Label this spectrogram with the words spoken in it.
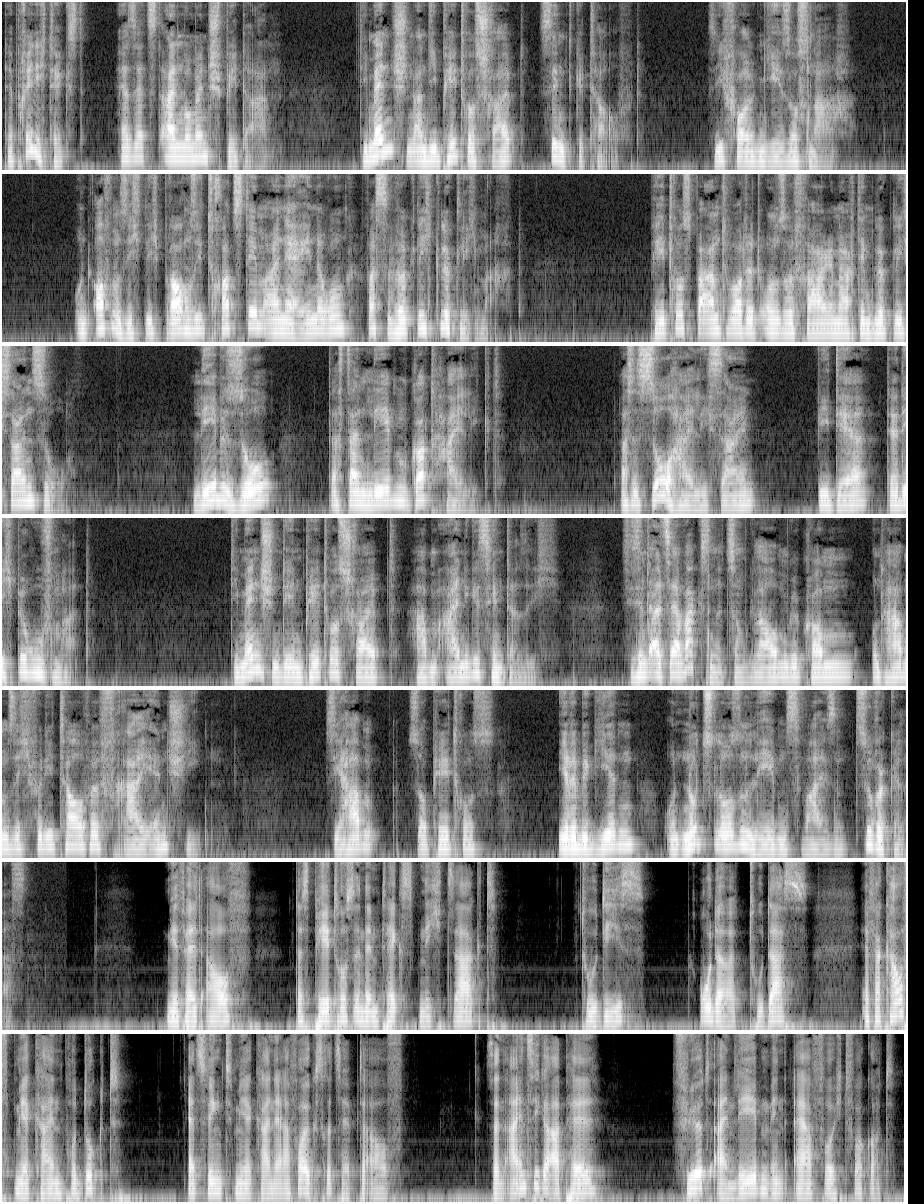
Der Predigtext ersetzt einen Moment später an. Die Menschen, an die Petrus schreibt, sind getauft. Sie folgen Jesus nach. Und offensichtlich brauchen sie trotzdem eine Erinnerung, was wirklich glücklich macht. Petrus beantwortet unsere Frage nach dem Glücklichsein so. Lebe so, dass dein Leben Gott heiligt. Lass es so heilig sein, wie der, der dich berufen hat. Die Menschen, denen Petrus schreibt, haben einiges hinter sich. Sie sind als Erwachsene zum Glauben gekommen und haben sich für die Taufe frei entschieden. Sie haben, so Petrus, ihre Begierden und nutzlosen Lebensweisen zurückgelassen. Mir fällt auf, dass Petrus in dem Text nicht sagt, tu dies oder tu das. Er verkauft mir kein Produkt. Er zwingt mir keine Erfolgsrezepte auf. Sein einziger Appell führt ein Leben in Ehrfurcht vor Gott.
